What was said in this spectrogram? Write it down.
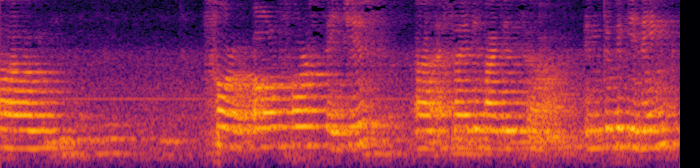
Um, for all four stages, uh, as I divided uh, in the beginning,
